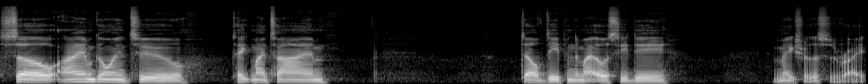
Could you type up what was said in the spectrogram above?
So I am going to take my time, delve deep into my OCD, and make sure this is right.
